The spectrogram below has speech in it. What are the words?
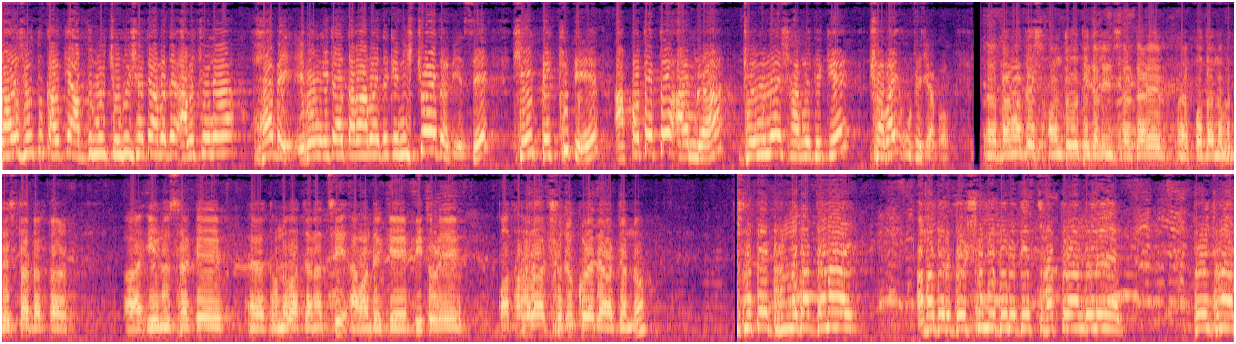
তাহলে যেহেতু কালকে আব্দুল মহিদ চৌধুরীর সাথে আমাদের আলোচনা হবে এবং এটা তারা আমাদেরকে নিশ্চয়তা দিয়েছে সেই প্রেক্ষিতে আপাতত আমরা যমুনার সামনে থেকে সবাই উঠে যাব। বাংলাদেশ অন্তর্বর্তীকালীন সরকারের প্রধান উপদেষ্টা ডক্টর ইউনুস স্যারকে ধন্যবাদ জানাচ্ছি আমাদেরকে ভিতরে কথা বলার সুযোগ করে দেওয়ার জন্য। সাথে ধন্যবাদ জানাই আমাদের বৈষম্য বিরোধী ছাত্র আন্দোলনের দুইজন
